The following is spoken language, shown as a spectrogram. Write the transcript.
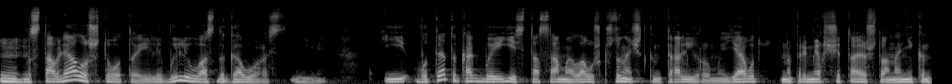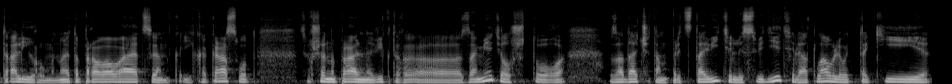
Мгм. поставляла что-то, или были у вас договоры с ними. И вот это как бы и есть та самая ловушка. Что значит контролируемая? Я вот, например, считаю, что она не контролируемая, но это правовая оценка. И как раз вот совершенно правильно Виктор э, заметил, что задача там представителей, свидетелей отлавливать такие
